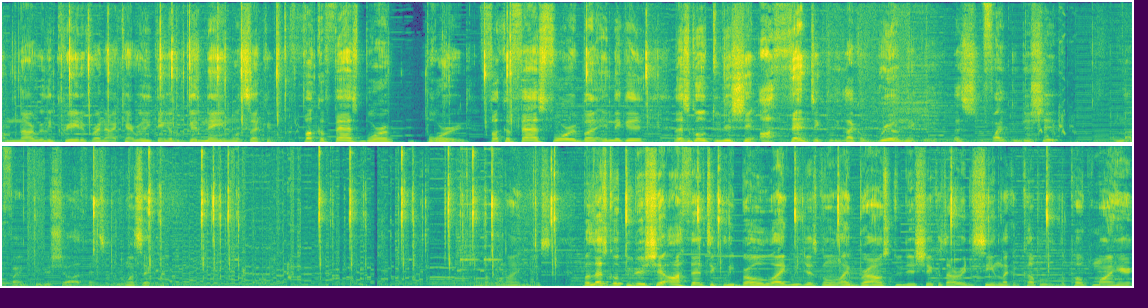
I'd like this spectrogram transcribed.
I'm not really creative right now. I can't really think of a good name. One second. Fuck a fast board, board. Fuck a fast forward button, nigga. Let's go through this shit authentically, like a real nigga. Let's fight through this shit I'm not fighting through this shit authentically. One second. But let's go through this shit authentically, bro. Like, we just gonna, like, browse through this shit. Because I already seen, like, a couple of the Pokemon here.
